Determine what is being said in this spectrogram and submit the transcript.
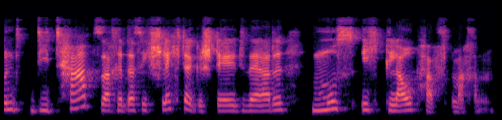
Und die Tatsache, dass ich schlechter gestellt werde, muss ich glaubhaft machen.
